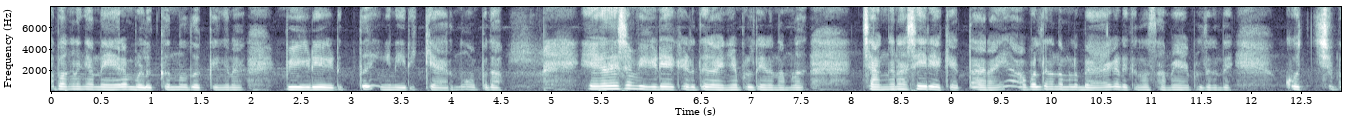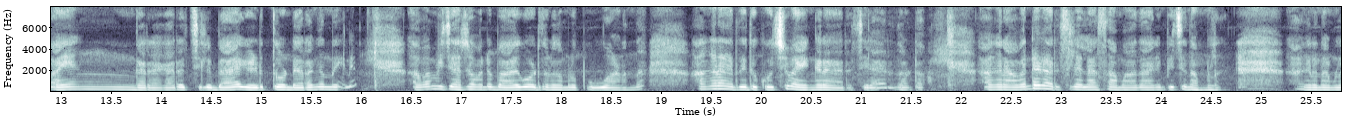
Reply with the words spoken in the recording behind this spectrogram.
അപ്പോൾ അങ്ങനെ ഞാൻ നേരം വെളുക്കുന്നതൊക്കെ ഇങ്ങനെ വീഡിയോ എടുത്ത് ഇങ്ങനെ ഇരിക്കുകയായിരുന്നു അപ്പോൾ ദാ ഏകദേശം വീഡിയോ ഒക്കെ എടുത്ത് കഴിഞ്ഞപ്പോഴത്തേനും നമ്മൾ ചങ്ങനാശ്ശേരിയൊക്കെ എത്താനായി. അതുപോലെ തന്നെ നമ്മൾ ബാഗ് എടുക്കുന്ന സമയമായപ്പോഴത്തേനും കൊച്ചു ഭയങ്കര കരച്ചിൽ ബാഗ് എടുത്തുകൊണ്ട് ഇറങ്ങുന്നതിന് അവൻ വിചാരിച്ചു അവന്റെ ബാഗ് എടുത്തുകൊണ്ട് നമ്മൾ പോവുകയാണെന്ന് അങ്ങനെ കരുതിയിട്ട് കൊച്ച് ഭയങ്കര കരച്ചിലായിരുന്നു കേട്ടോ. അങ്ങനെ അവന്റെ കരച്ചിലെല്ലാം സമാധാനിപ്പിച്ച് നമ്മൾ അങ്ങനെ നമ്മൾ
